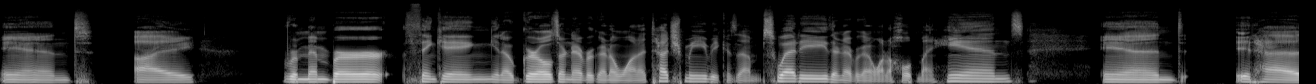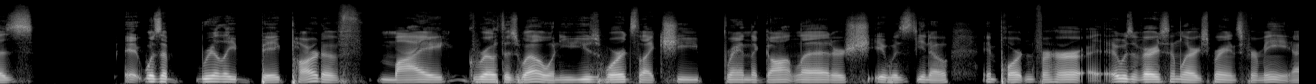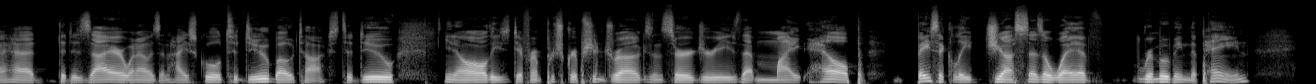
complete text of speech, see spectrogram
And I remember thinking, you know, girls are never going to want to touch me because I'm sweaty. They're never going to want to hold my hands. And it has, it was a really big part of my growth as well. When you use words like she ran the gauntlet or she, it was you know important for her it was a very similar experience for me i had the desire when i was in high school to do botox to do you know all these different prescription drugs and surgeries that might help basically just as a way of removing the pain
